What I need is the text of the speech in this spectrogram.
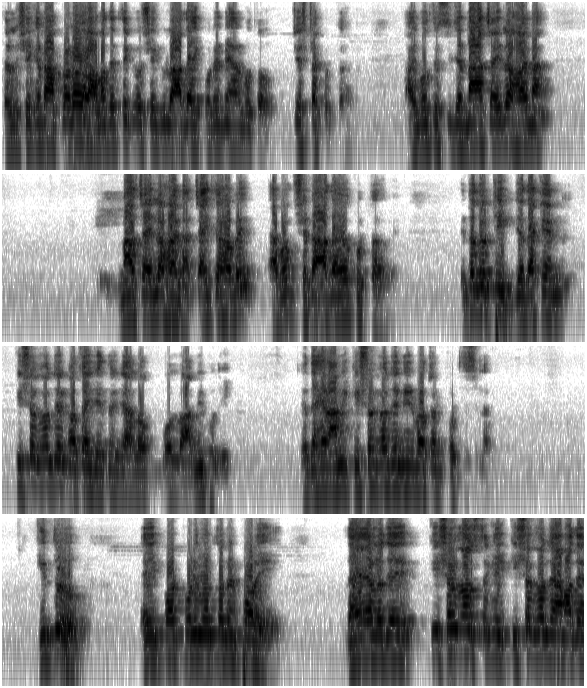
তাহলে সেখানে আপনারাও আমাদের থেকেও সেগুলো আদায় করে নেওয়ার মতো চেষ্টা করতে হবে। আমি বলতেছি যে না চাইলে হয় না না চাইলে হয় না, চাইতে হবে এবং সেটা আদায়ও করতে হবে। এটা তো ঠিক যে দেখেন, কিশোরগঞ্জের কথাই যেহেতু যে আলোক বলল, আমি বলি। যে দেখেন, আমি কিশোরগঞ্জে নির্বাচন করতেছিলাম। কিন্তু এই পট পরিবর্তনের পরে দেখা গেল যে কিশোরগঞ্জ থেকে, কিশোরগঞ্জে আমাদের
